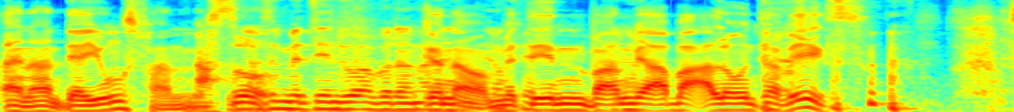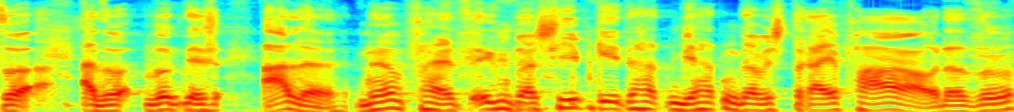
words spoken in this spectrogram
einer der Jungs fahren müssen. Ach so. Also mit denen du aber dann. Genau, okay. mit denen waren wir aber alle unterwegs. So, also wirklich alle. Ne? Falls irgendwas schief geht, hatten wir hatten glaube ich drei Fahrer oder so.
